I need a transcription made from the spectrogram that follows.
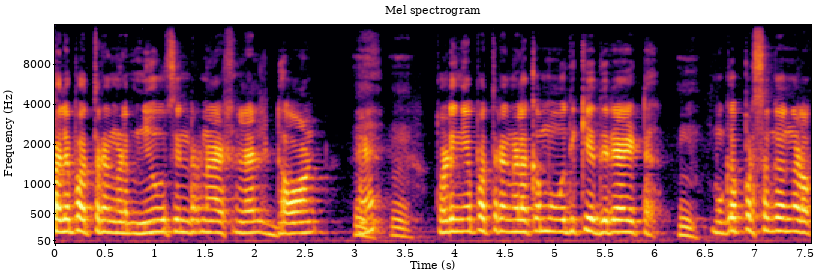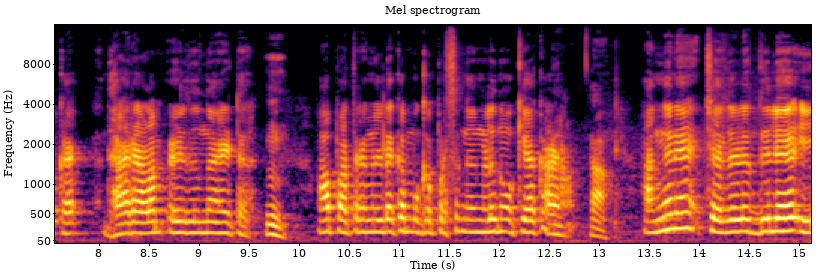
പല പത്രങ്ങളും ന്യൂസ് ഇന്റർനാഷണൽ ഡോൺ തുടങ്ങിയ പത്രങ്ങളൊക്കെ മോദിക്കെതിരായിട്ട് മുഖപ്രസംഗങ്ങളൊക്കെ ധാരാളം എഴുതുന്നതായിട്ട്. ആ പത്രങ്ങളുടെയൊക്കെ മുഖപ്രസംഗങ്ങൾ നോക്കിയാൽ കാണാം. അങ്ങനെ ചിലതിൽ ഈ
